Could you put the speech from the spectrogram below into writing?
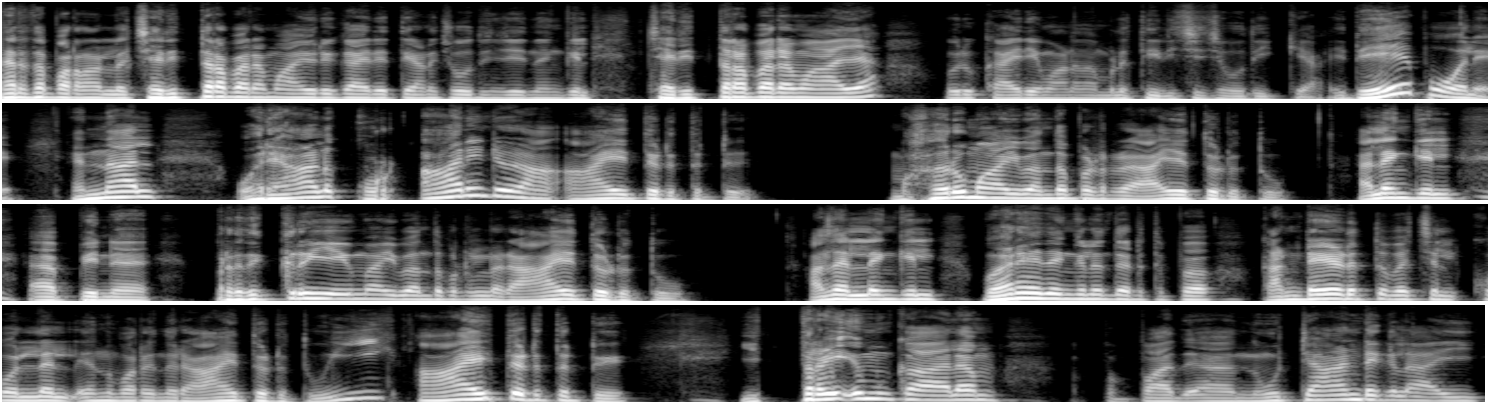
നേരത്തെ പറഞ്ഞല്ലോ ചരിത്രപരമായ ഒരു കാര്യത്തെയാണ് ചോദ്യം ചെയ്യുന്നതെങ്കിൽ ചരിത്രപരമായ ഒരു കാര്യമാണ് നമ്മൾ തിരിച്ച് ചോദിക്കുക. ഇതേപോലെ എന്നാൽ ഒരാൾ ഖുർആാനിന്റെ ഒരു ആയത്തെടുത്തിട്ട് മഹറുമായി ബന്ധപ്പെട്ട ഒരു ആയത്തെടുത്തു അല്ലെങ്കിൽ പിന്നെ പ്രതിക്രിയയുമായി ബന്ധപ്പെട്ടുള്ള ഒരു ആയത്തെടുത്തു അതല്ലെങ്കിൽ വേറെ ഏതെങ്കിലും തരത്തിൽ ഇപ്പോൾ കണ്ടയെടുത്ത് വെച്ചൽ കൊല്ലൽ എന്ന് പറയുന്ന ഒരു ആയത്തെടുത്തു. ഈ ആയത്തെടുത്തിട്ട് ഇത്രയും കാലം നൂറ്റാണ്ടുകളായി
